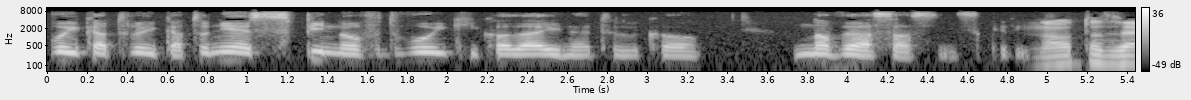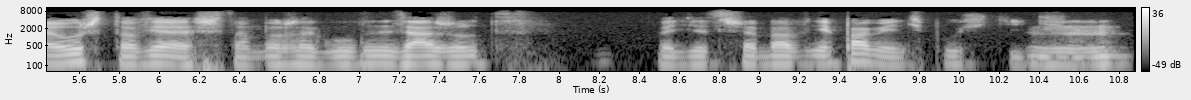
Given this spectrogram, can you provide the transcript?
dwójka, trójka. To nie jest spin-off dwójki kolejny, tylko nowy Assassin's Creed. No to Zeusz, to wiesz, tam może główny zarzut będzie trzeba w niepamięć puścić. Mhm.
